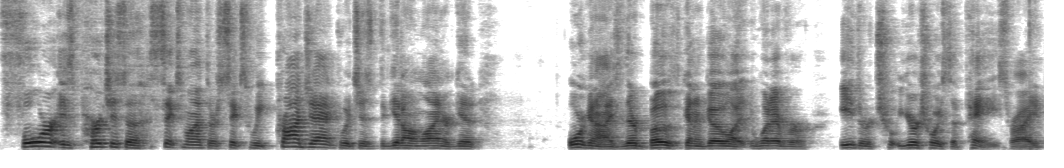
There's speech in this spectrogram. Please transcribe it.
four is purchase a six month or six week project, which is to get online or get organized. They're both going to go at whatever either cho- your choice of pace, right?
